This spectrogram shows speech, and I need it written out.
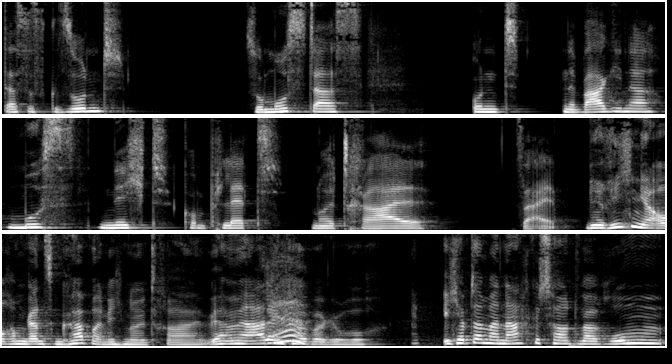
Das ist gesund. So muss das. Und eine Vagina muss nicht komplett neutral sein. Wir riechen ja auch am ganzen Körper nicht neutral. Wir haben ja alle einen Ja. Körpergeruch. Ich habe da mal nachgeschaut, warum,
